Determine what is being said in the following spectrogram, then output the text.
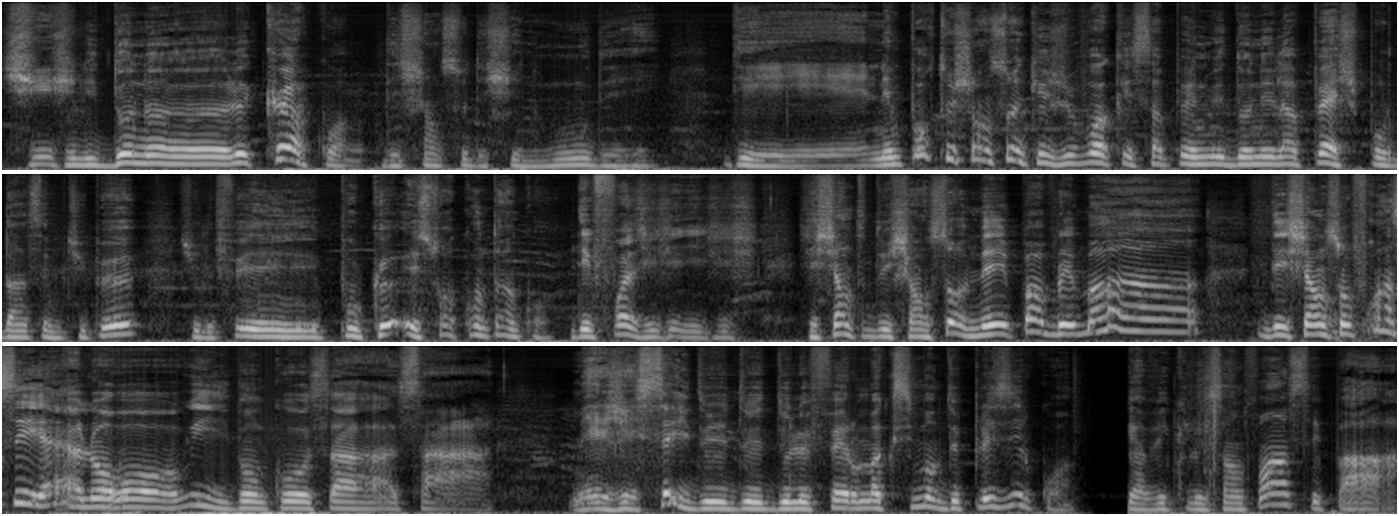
je, je lui donne euh, le cœur, quoi. Des chansons de chez nous, des, des, n'importe chanson que je vois que ça peut me donner la pêche pour danser un petit peu, je le fais pour qu'ils soient contents, quoi. Des fois, je, je, je- je chante des chansons, mais pas vraiment des chansons françaises, hein. Alors, oh, oui, donc, oh, ça, ça, mais j'essaye de, de, de le faire au maximum de plaisir, quoi. Et avec les enfants, c'est pas,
